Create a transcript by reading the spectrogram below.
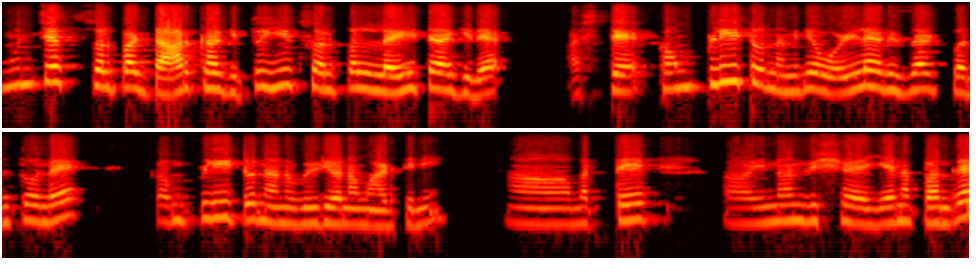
ಮುಂಚೆ ಸ್ವಲ್ಪ ಡಾರ್ಕ್ ಆಗಿತ್ತು, ಈಗ ಸ್ವಲ್ಪ ಲೈಟ್ ಆಗಿದೆ. ಅಷ್ಟೇ ಕಂಪ್ಲೀಟ್ ನನಗೆ ಒಳ್ಳೆ ರಿಸಲ್ಟ್ ಬಂತು ಅಂದ್ರೆ ಕಂಪ್ಲೀಟ್ ನಾನು ವಿಡಿಯೋನ ಮಾಡ್ತೀನಿ. ಮತ್ತೆ ಇನ್ನೊಂದು ವಿಷಯ ಏನಪ್ಪಾ ಅಂದ್ರೆ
